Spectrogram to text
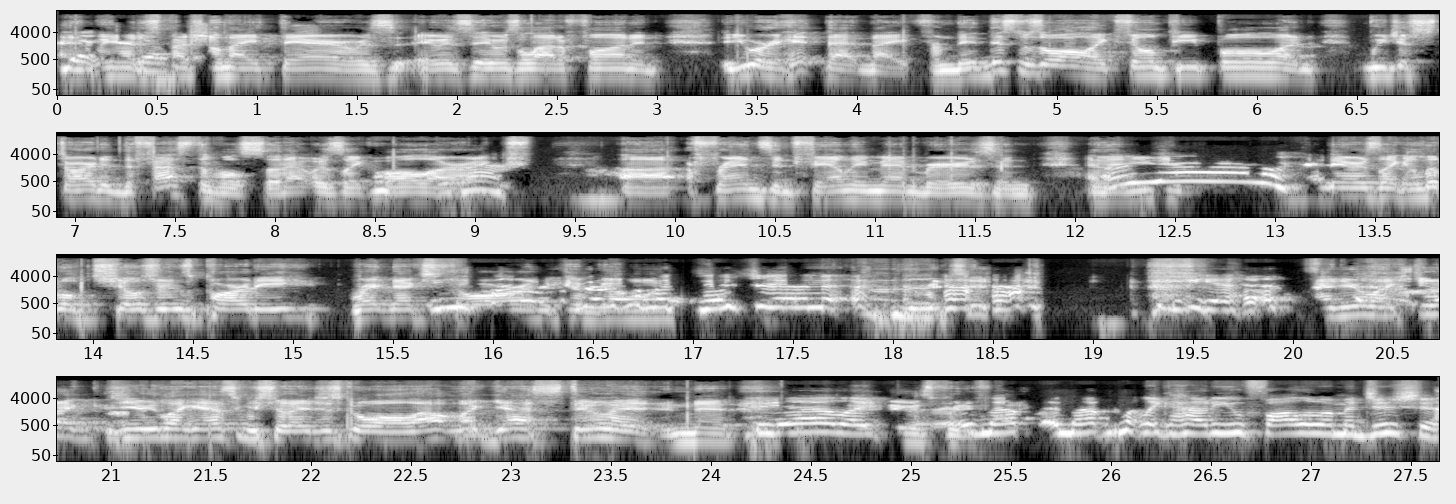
and yes, we had yes. a special night there. It was it was it was a lot of fun, and you were a hit that night. From the, this was all like film people, and we just started the festival, so that was like all our. Yeah. Like, uh, friends and family members, and and then oh, you yeah. and there was like a little children's party right next door, yeah, and it kept going. Magician. yes. And you're like, should I? You like ask me, should I just go all out? I'm like, yes, do it. And it, yeah, like it was pretty. In that, in that point, like, how do you follow a magician?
